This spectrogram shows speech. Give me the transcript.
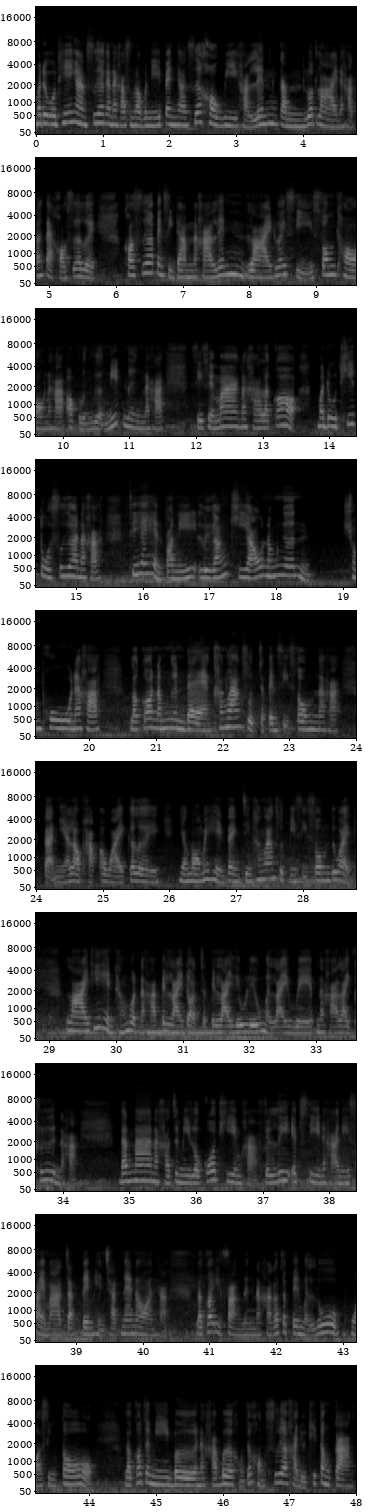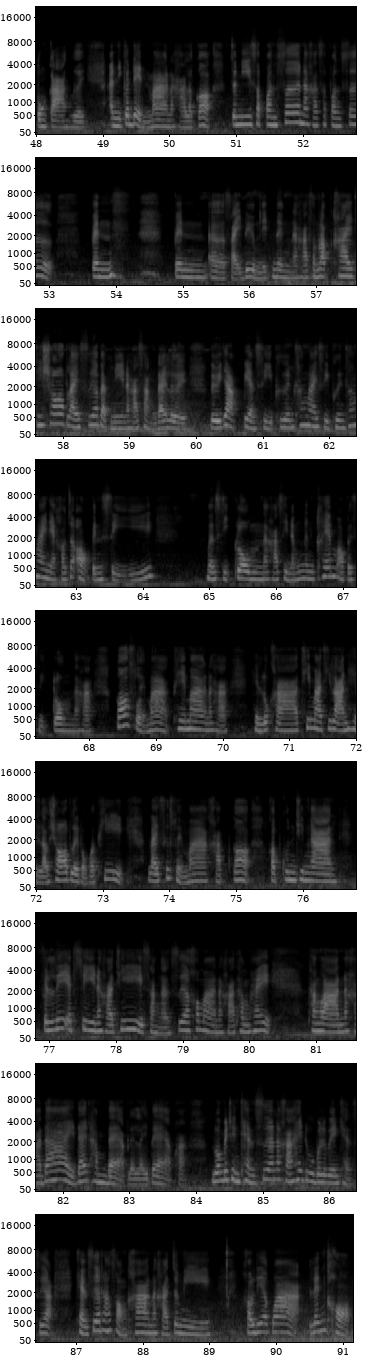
มาดูที่งานเสื้อกันนะคะสำหรับวันนี้เป็นงานเสื้อคอวีค่ะ เล่นกันลวดลายนะคะ ตั้งแต่คอเสื้อเลย คอเสื้อเป็นสีดำนะคะ เล่นลายด้วยสีส้มทองนะคะ ออกเหลืองๆนิดนึงนะคะ สีสวยมากนะคะ แล้วก็มาดูที่ตัวเสื้อนะคะ ที่ให้เห็นตอนนี้เหลืองเขียวน้ำเงิน ชมพูนะคะ แล้วก็น้ำเงินแดงข้างล่างสุดจะเป็นสีส้มนะคะ แต่อันเนี้ยเราพับเอาไว้ก็เลย ยังมองไม่เห็นแต่จริงข้างล่างสุดมีสีส้มด้วย ลายที่เห็นทั้งหมดนะคะ เป็นลายดอทจะเป็นลายริ้วๆเหมือนลายเวฟนะคะ ลายคลื่นนะคะ ด้านหน้านะคะจะมีโลโก้ทีมค่ะ f e l l y FC นะคะอันนี้ใส่มาจัดเต็มเห็นชัดแน่นอนค่ะ แล้วก็อีกฝั่งหนึ่งนะคะ ก็จะเป็นเหมือนรูปหัวสิงโต แล้วก็จะมีเบอร์นะคะ เบอร์ของเจ้าของเสื้อค่ะ อยู่ที่ตรงกลางตรงกลางเลย อันนี้ก็เด่นมากนะคะ แล้วก็จะมีสปอนเซอร์นะคะสปอนเซอร์เป็นเป็นสายดื่มนิดนึงนะคะสำหรับใครที่ชอบลายเสื้อแบบนี้นะคะ สั่งได้เลย หรืออยากเปลี่ยนสีพื้นข้างในสีพื้นข้างในเนี่ยเขาจะออกเป็นสี เหมือนสีกลมนะคะ สีน้ำเงินเข้มออกเป็นสีกลมนะคะ ก็สวยมากเท่มากนะคะ เห็นลูกค้าที่มาที่ร้านเห็นแล้วชอบเลยบอกว่าพี่ลายเสื้อสวยมากครับ ก็ขอบคุณทีมงาน f e l l y FC นะคะที่สั่งงานเสื้อเข้ามานะคะทำให้ทางร้านนะคะได้ได้ทำแบบหลาย ๆ แบบค่ะ รวมไปถึงแขนเสื้อนะคะ ให้ดูบริเวณแขนเสื้อ แขนเสื้อทั้งสองข้างนะคะ จะมีเขาเรียกว่าเล่นขอบ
